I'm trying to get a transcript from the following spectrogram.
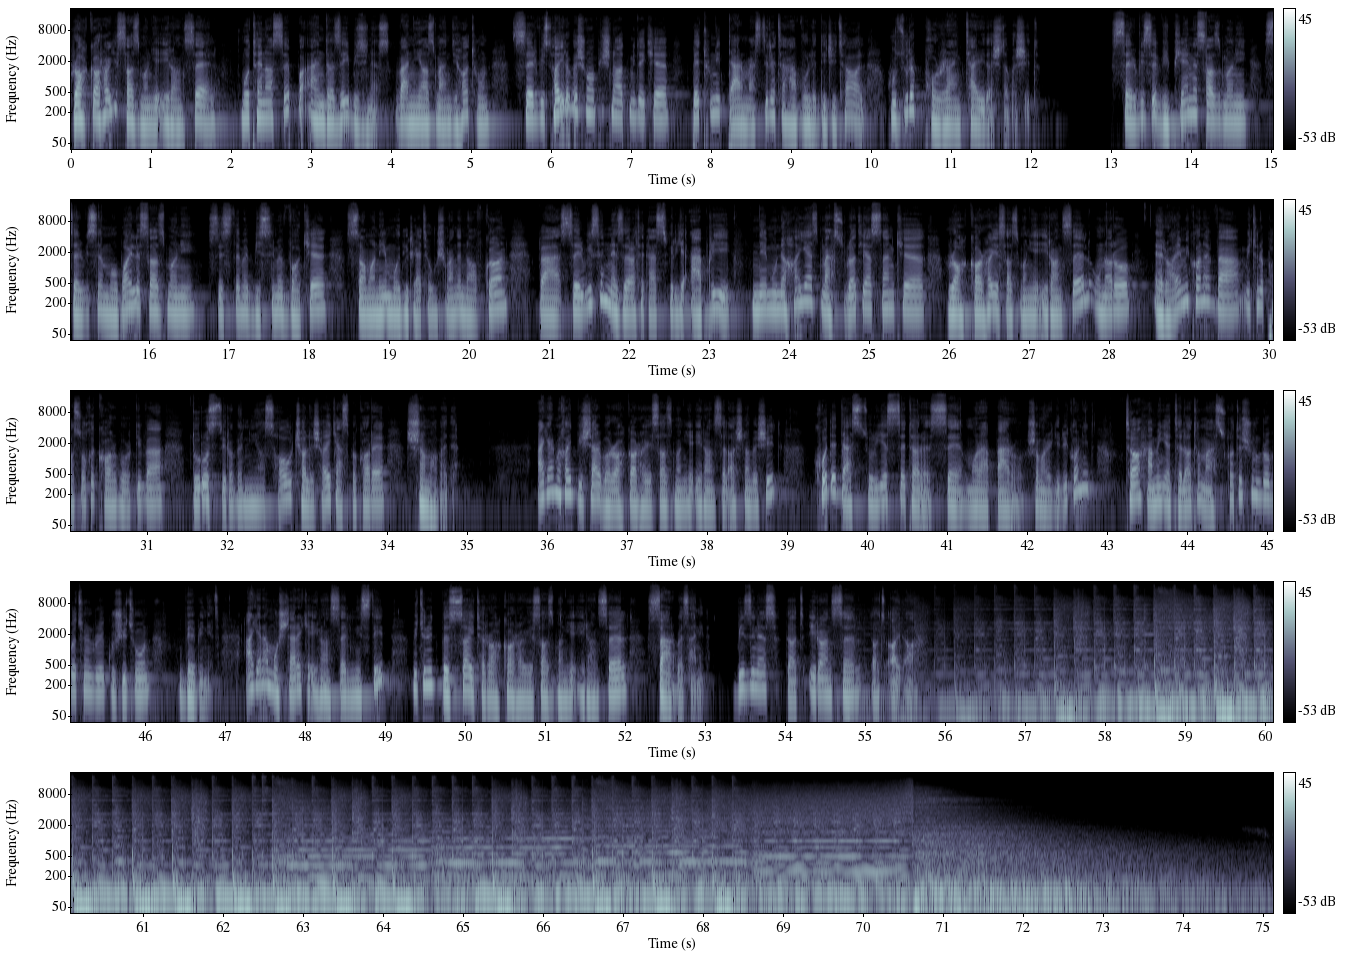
راهکارهای سازمانی ایرانسل متناسب با اندازه business و نیازمندی هاتون سرویس هایی رو به شما پیشنهاد میده که بتونید در مسیر تحول دیجیتال حضور پررنگ تری داشته باشید. سرویس VPN سازمانی، سرویس موبایل سازمانی، سیستم بیسیم واکه، سامانه مدیریت هوشمند ناوگان و سرویس نظارت تصویری ابری نمونه هایی از محصولاتی هستند که راهکارهای سازمانی ایرانسل اونا رو ارائه می‌کنه و می‌تونه پاسخ کاربردی و درستی رو به نیازها و چالش های کسب و کار شما بده. اگر می‌خواهید بیشتر با راهکارهای سازمانی ایرانسل آشنا بشید کد دستوری ستاره سه مربع رو شماره گیری کنید تا همه اطلاعات و محصولاتشون رو بتونید روی گوشیتون ببینید. اگر هم مشترک ایرانسل نیستید می‌تونید به سایت راهکارهای سازمانی ایرانسل سر بزنید. business.iransel.ir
